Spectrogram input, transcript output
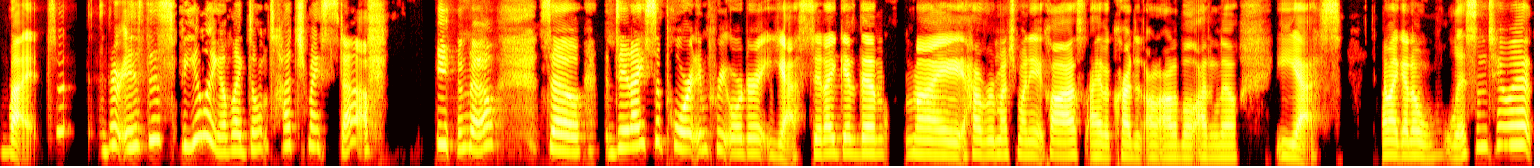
But there is this feeling of like, don't touch my stuff. You know? So did I support and pre-order it? Yes. Did I give them my however much money it cost? I have a credit on Audible. I don't know. Yes. Am I gonna listen to it?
